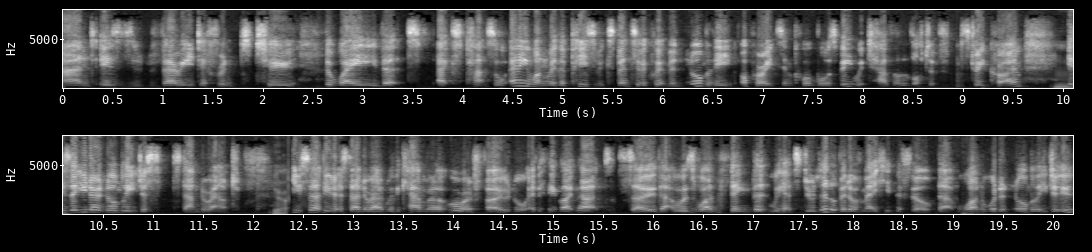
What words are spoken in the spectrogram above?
and is very different to the way that expats or anyone with a piece of expensive equipment normally operates in Port Moresby, which has a lot of street crime, hmm. is that you don't normally just stand around. Yeah. You certainly don't stand around with a camera or a phone or anything like that. So that was one thing that we had to do a little bit of making the film that one wouldn't normally do.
